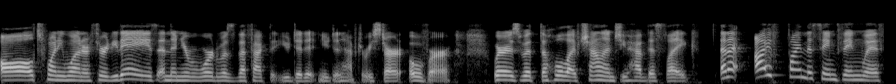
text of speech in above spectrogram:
all 21 or 30 days and then your reward was the fact that you did it and you didn't have to restart over. Whereas with the whole life challenge, you have this like, and I, I find the same thing with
